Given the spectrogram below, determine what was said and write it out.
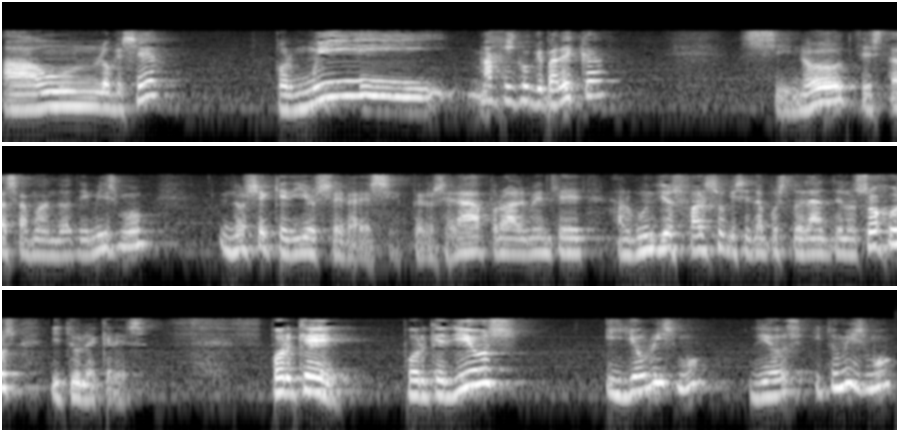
a un lo que sea, por muy mágico que parezca, si no te estás amando a ti mismo, no sé qué Dios será ese, pero será probablemente algún Dios falso que se te ha puesto delante de los ojos y tú le crees. ¿Por qué? Porque Dios y yo mismo, Dios y tú mismo,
